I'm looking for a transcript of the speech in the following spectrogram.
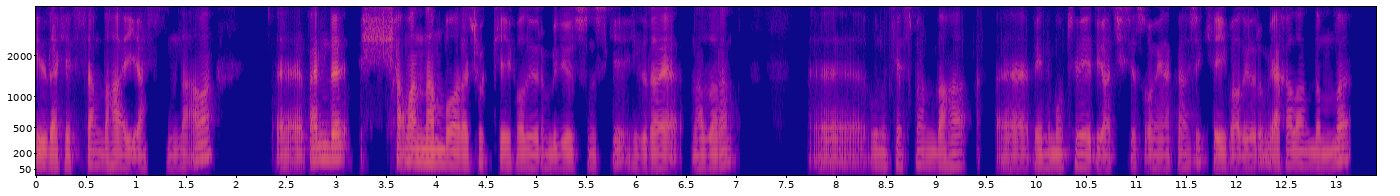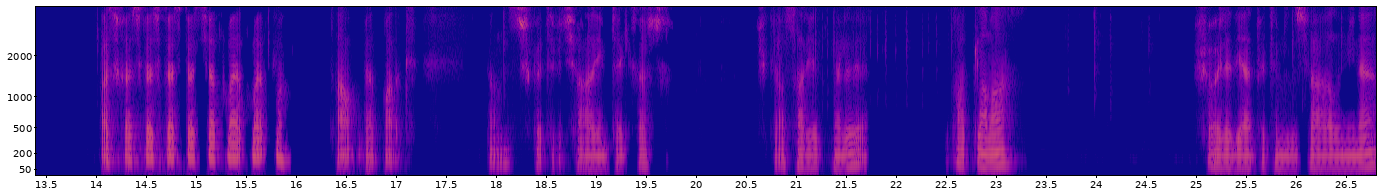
Hydra kessem daha iyi aslında ama ben de Şaman'dan bu ara çok keyif alıyorum biliyorsunuz ki Hydra'ya nazaran. Bunu kesmem daha e, beni motive ediyor açıkçası oyuna karşı keyif alıyorum. Yakalandım mı Kaç kaç kaç kaç kaç yatma yatma yatma. Tamam yatmadık. Yalnız şu bir çağırayım tekrar. Çünkü hasar yetmedi. Patlama. Şöyle diğer petimizi çağıralım yine.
